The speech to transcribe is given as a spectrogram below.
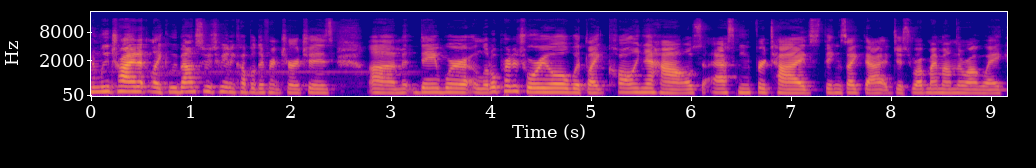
and we tried it like we bounced between a couple different churches. Um they were a little predatorial with like calling a house asking for tithes things like that. Just rubbed my mom the wrong way.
